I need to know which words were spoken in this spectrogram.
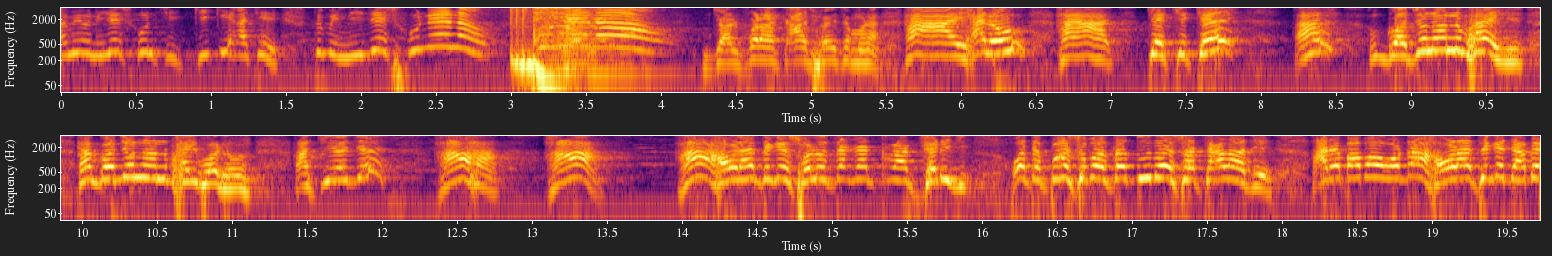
আমিও নিজে শুনছি কি কি আছে? তুমি নিজে শুনে নাও শুনে নাও। জল পড়া কাজ হয়েছে মনে হয়। হাই হ্যালো হ্যাঁ কে কে কে? হ্যাঁ গজনন ভাই হ্যাঁ গজনন ভাই বলো। হ্যাঁ কি হয়েছে? হ্যাঁ হ্যাঁ হ্যাঁ হ্যাঁ হাওড়া থেকে ষোলো চাকার ট্রাক ছেড়েছি। ওতে পাঁচশো বস্তা দুধ এসা চাল আছে। আরে বাবা ওটা হাওড়া থেকে যাবে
